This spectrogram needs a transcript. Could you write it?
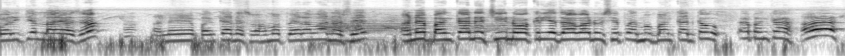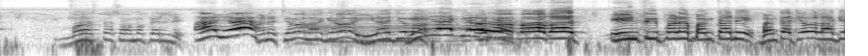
ઓરિજિનલ લાયા છે. અને બંકાને સોહમાં પહેરાવાના છે. અને બંકાને ચી નોકરીએ જવાનું છે પણ હું બંકાને કહું એ બંકા. મસ્ત સોમો પહેરી લે. અને કેવો લાગે હો હીરા જેવો. હીરા જેવો. અરે વાહ વાહ. એન્ટ્રી પડે બંકાની. બંકા કેવો લાગે?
